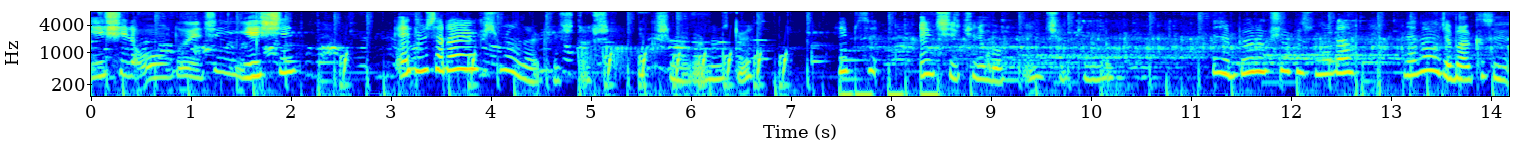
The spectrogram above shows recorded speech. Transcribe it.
yeşil olduğu için yeşil elbiseler yakışmaz arkadaşlar. Yakışmıyor gördüğünüz gibi. Hepsi en çirkini bu. En çirkini bu. Neyse böyle bir şey yapıyorsun. Neden, neden acaba kızın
